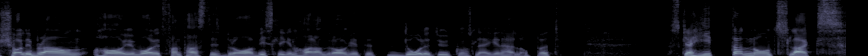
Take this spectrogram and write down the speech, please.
Charlie Brown har ju varit fantastiskt bra. Visserligen har han dragit ett dåligt utgångsläge i det här loppet. Ska jag hitta något slags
